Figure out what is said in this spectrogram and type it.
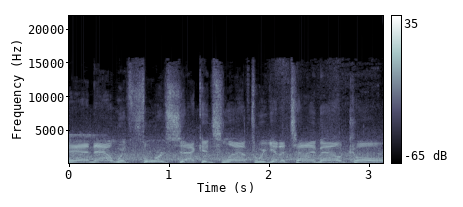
And now with four seconds left, we get a timeout call.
